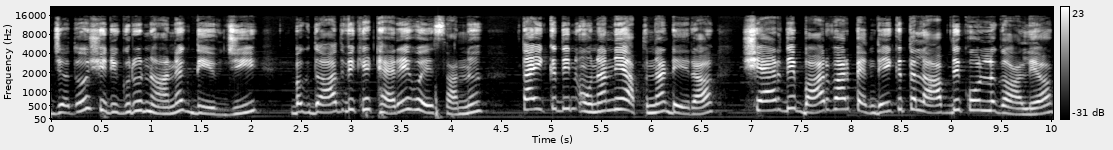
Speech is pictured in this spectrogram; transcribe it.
ਜਦੋਂ ਸ੍ਰੀ ਗੁਰੂ ਨਾਨਕ ਦੇਵ ਜੀ ਬਗਦਾਦ ਵਿਖੇ ਠਹਿਰੇ ਹੋਏ ਸਨ, ਤਾਂ ਇੱਕ ਦਿਨ ਉਹਨਾਂ ਨੇ ਆਪਣਾ ਡੇਰਾ ਸ਼ਹਿਰ ਦੇ ਬਾਰ-ਬਾਰ ਪੈਂਦੇ ਇੱਕ ਤਲਾਬ ਦੇ ਕੋਲ ਲਗਾ ਲਿਆ।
